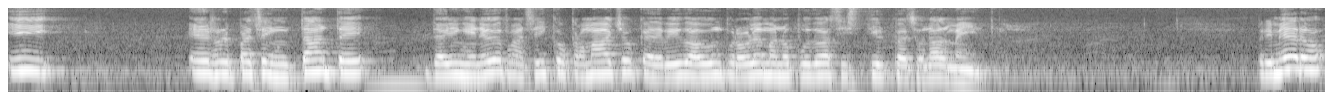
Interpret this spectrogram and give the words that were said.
y el representante del ingeniero Francisco Camacho, que debido a un problema no pudo asistir personalmente. Primero,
